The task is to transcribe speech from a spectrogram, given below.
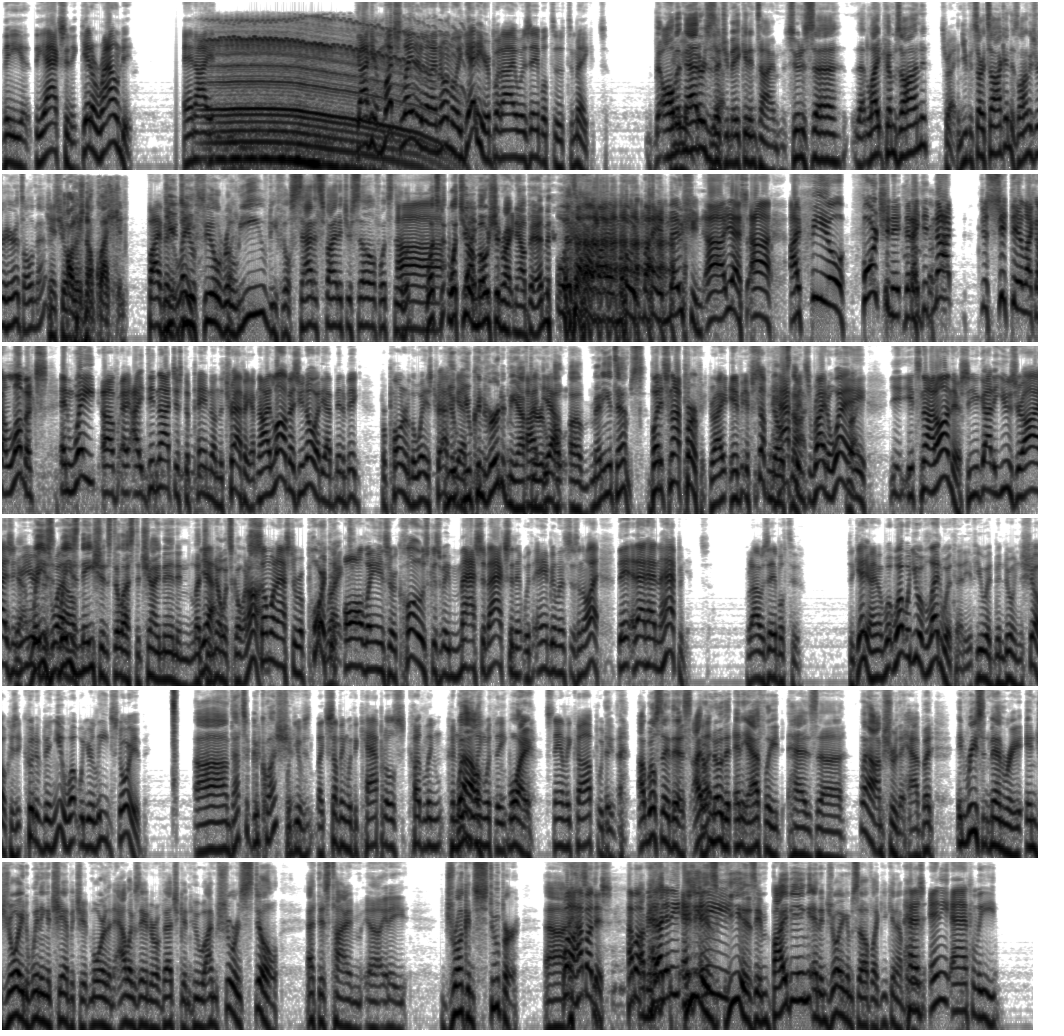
the the accident, get around it. And I got here much later than I normally get here, but I was able to to make it. So, All that we are. matters is that you make it in time. As soon as uh, that light comes on that's right. and you can start talking, as long as you're here, it's all that matters. Can't show up no question. five do, you, minutes do late. you feel relieved? Do you feel satisfied at yourself? What's the Uh, what's the, what's your emotion right now, Ben? my, emo- my emotion. Uh, yes, uh, I feel fortunate that I did not just sit there like a lummox and wait. Uh, I, I did not just depend on the traffic app. Now I love, as you know, Eddie. I've been a big proponent of the Waze traffic You, app. you converted me after I- yeah. uh, uh, many attempts. but it's not perfect, right? If, if stuff No, happens right away, Right. y- it's not on there. So you got to use your eyes and Yeah, your ears Waze, as well. Waze Nation still has to chime in and let Yeah. you know what's going on. Someone has to report that all lanes are closed because of a massive accident with ambulances and all that. They, that hadn't happened yet. So, but I was able to to get here. I mean, what, would you have led with, Eddie, if you had been doing the show? Because it could have been you. What would your lead story have been? Um, that's a good question. Would you have like something with the Capitals cuddling, canoodling well, with the boy, Stanley Cup? Would you? I will say this: I What? don't know that any athlete has. Uh, well, I'm sure they have, but in recent memory, enjoyed winning a championship more than Alexander Ovechkin, who I'm sure is still at this time uh, in a drunken stupor. Uh, Well, how about this? How about I mean, has that- any has he is he is imbibing and enjoying himself like you cannot believe. has any athlete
